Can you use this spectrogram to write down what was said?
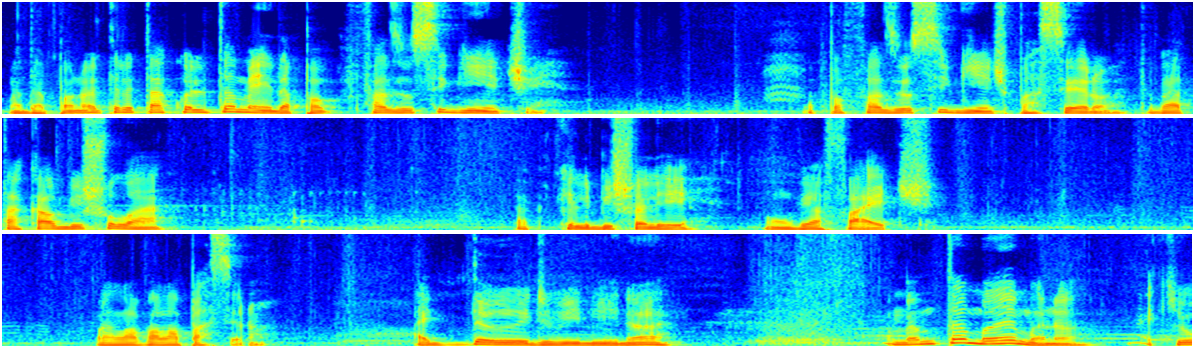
Mas dá pra não tretar com ele também. Dá pra fazer o seguinte. Dá pra fazer o seguinte, parceiro. Tu vai atacar o bicho lá. Tá com aquele bicho ali. Vamos ver a fight. Vai lá, vai lá, parceiro. Ai, doido, menino. É o mesmo tamanho, mano. É que o,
